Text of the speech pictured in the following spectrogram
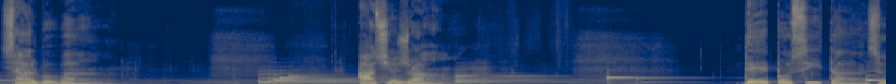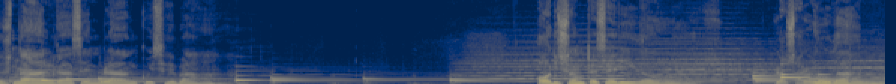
Salvo va hacia allá. Deposita sus nalgas en blanco y se va. Horizontes heridos lo saludan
